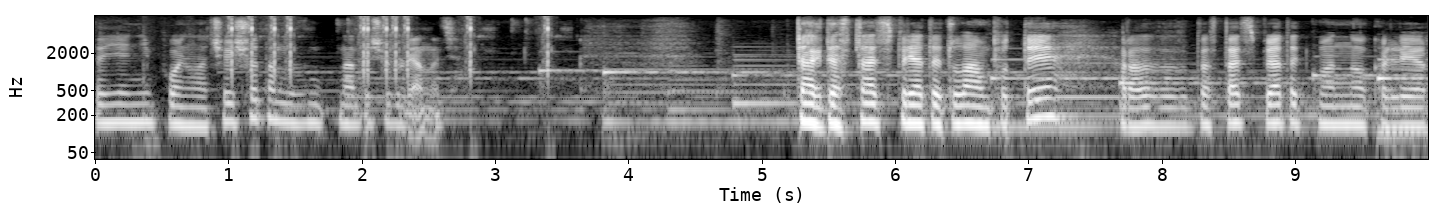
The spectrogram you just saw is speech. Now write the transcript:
Что-то я не понял. А что еще там надо еще глянуть? Так, достать, спрятать лампу Т. достать, спрятать монокль R.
